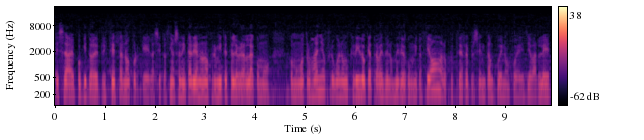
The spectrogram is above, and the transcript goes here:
ese poquito de tristeza, ¿no? Porque la situación sanitaria no nos permite celebrarla como, como en otros años, pero bueno, hemos querido que a través de los medios de comunicación, a los que ustedes representan, bueno, pues llevarle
